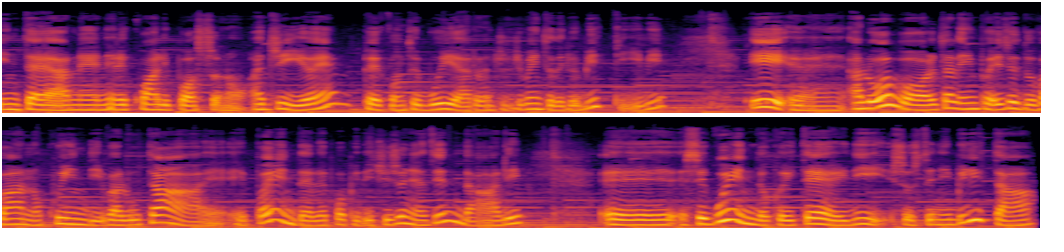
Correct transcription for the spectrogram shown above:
interne nelle quali possono agire per contribuire al raggiungimento degli obiettivi e eh, a loro volta le imprese dovranno quindi valutare e prendere le proprie decisioni aziendali eh, seguendo criteri di sostenibilità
